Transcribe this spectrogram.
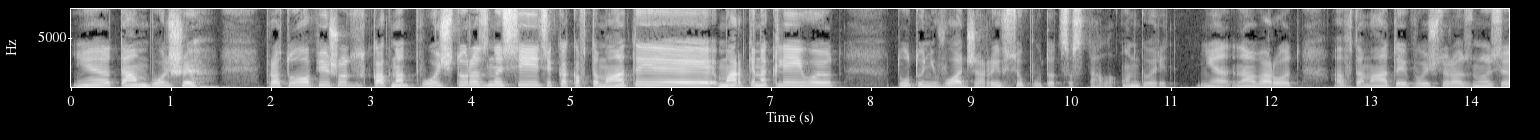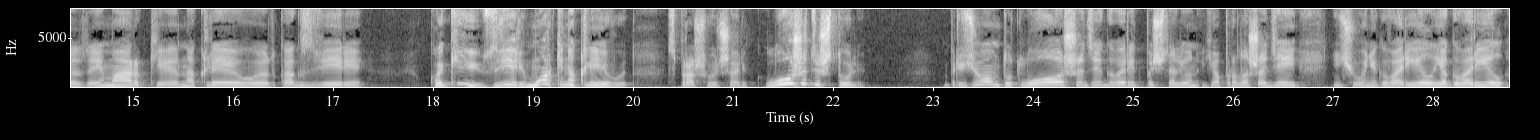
«Нет, там больше про то пишут, как надо почту разносить, как автоматы марки наклеивают». Тут у него от жары все путаться стало. Он говорит, нет, наоборот, автоматы почту разносят и марки наклеивают, как звери. «Какие звери марки наклеивают?» Спрашивает Шарик. Лошади, что ли? «При чем тут лошади?» — говорит почтальон. «Я про лошадей ничего не говорил. Я говорил,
